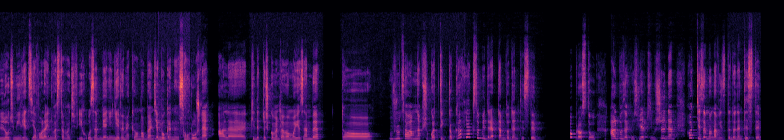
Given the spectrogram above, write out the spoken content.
ludźmi, więc ja wolę inwestować w ich uzębienie. Nie wiem, jakie ono będzie, bo geny są różne, ale kiedy ktoś komentował moje zęby, to wrzucałam na przykład TikToka, jak sobie dreptam do dentysty. Po prostu. Albo z jakimś wielkim szyldem, chodźcie ze mną na wizytę do dentysty.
